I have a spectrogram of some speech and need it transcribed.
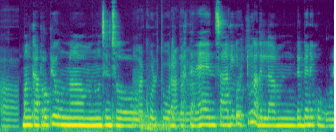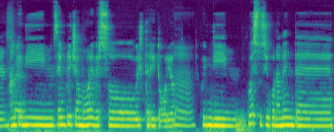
Uh, Manca proprio un, un senso di appartenenza, della... di cultura del, del bene comune, sì. anche di semplice amore verso il territorio. Mm. Quindi questo sicuramente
